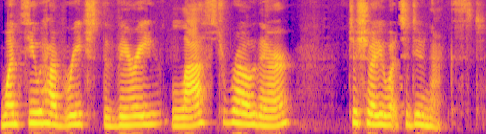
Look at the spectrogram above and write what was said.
once you have reached the very last row there to show you what to do next.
